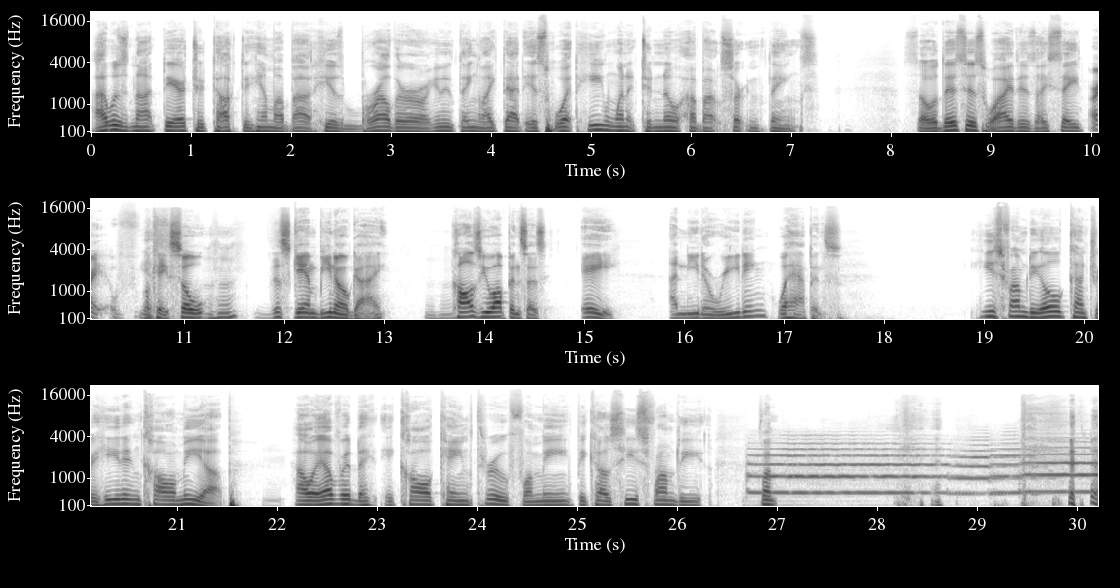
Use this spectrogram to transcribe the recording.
I was not there to talk to him about his brother or anything like that. It's what he wanted to know about certain things. So this is why, as I say, All right. Yes. Okay. So mhm, this Gambino guy mhm. calls you up and says, Hey, I need a reading. What happens? he's from the old country. He didn't call me up. However, the a call came through for me because he's from the from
